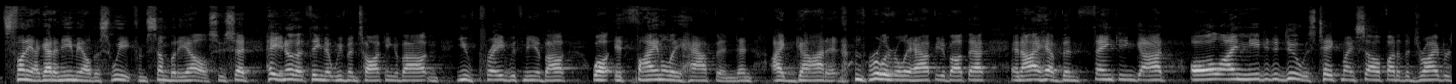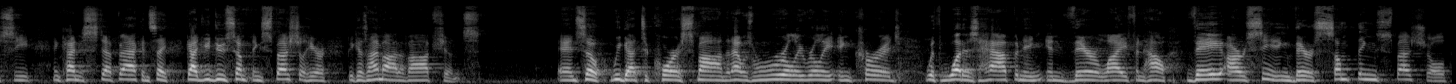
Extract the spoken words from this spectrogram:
It's funny, I got an email this week from somebody else who said, Hey, you know that thing that we've been talking about and you've prayed with me about? Well, it finally happened and I got it. I'm really, really happy about that. And I have been thanking God. All I needed to do was take myself out of the driver's seat and kind of step back and say, God, you do something special here because I'm out of options. And so we got to correspond, and I was really, really encouraged with what is happening in their life and how they are seeing there's something special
